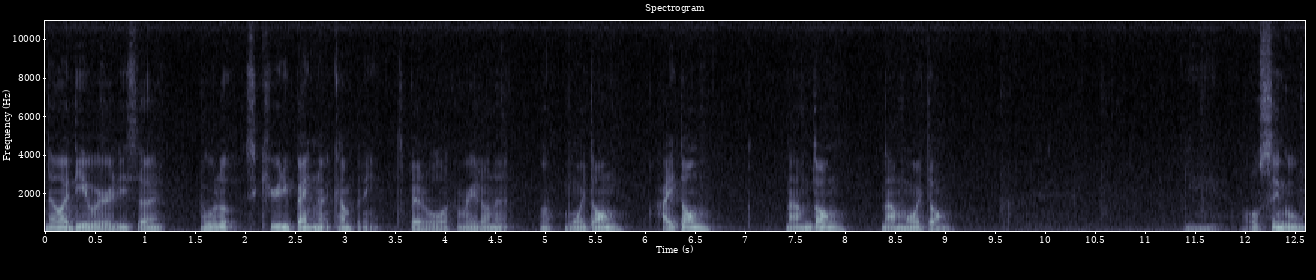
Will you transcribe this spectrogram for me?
No idea where it is though. Oh look, Security Banknote Company. That's about all I can read on it. Oh, Moi Dong. Hai Dong, Nam Dong, Nam Moi Dong. Yeah, all single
